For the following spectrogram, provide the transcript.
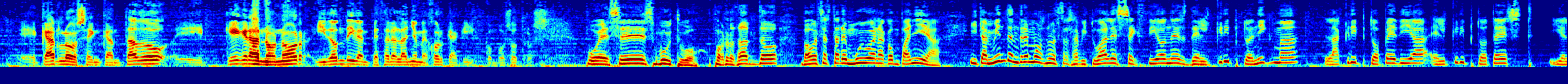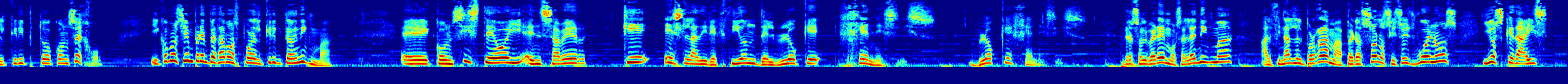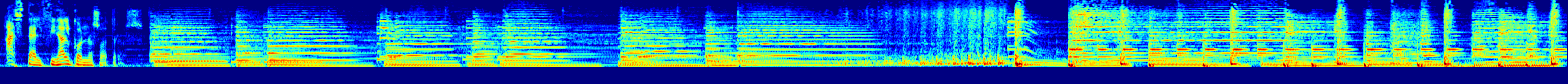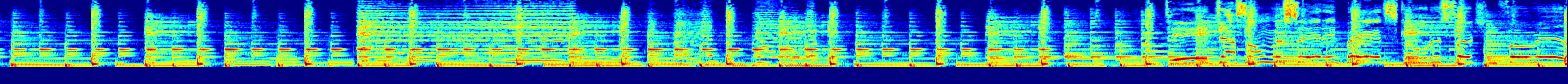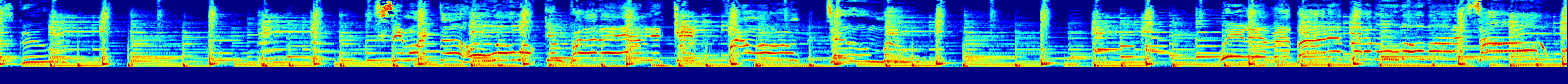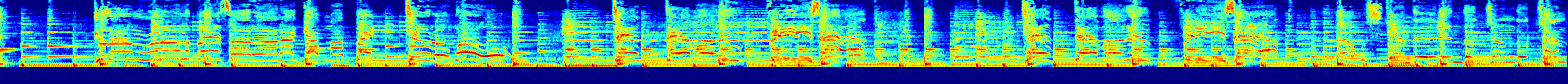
Eh, Carlos, encantado. Eh, qué gran honor. ¿Y dónde iba a empezar el año mejor que aquí, con vosotros? Pues es mutuo. Por lo tanto, vamos a estar en muy buena compañía. Y también tendremos nuestras habituales secciones del Cripto Enigma, la Criptopedia, el Cripto Test y el Cripto Consejo. Y como siempre empezamos por el Cripto Enigma. Eh, consiste hoy en saber qué es la dirección del bloque Génesis. Bloque Génesis. Resolveremos el enigma al final del programa, pero solo si sois buenos y os quedáis hasta el final con nosotros.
